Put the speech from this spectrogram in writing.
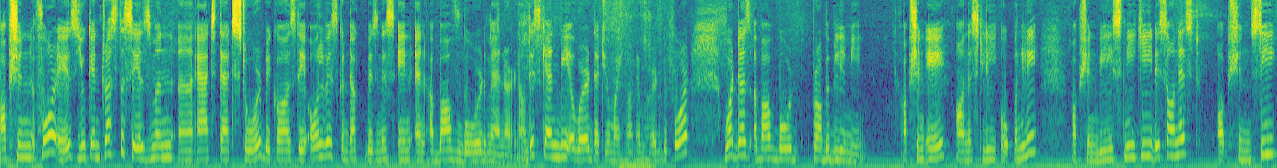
Option 4 is you can trust the salesman uh, at that store because they always conduct business in an above board manner. Now this can be a word that you might not have heard before. What does above board probably mean? Option A, honestly, openly. Option B, sneaky, dishonest. Option C,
